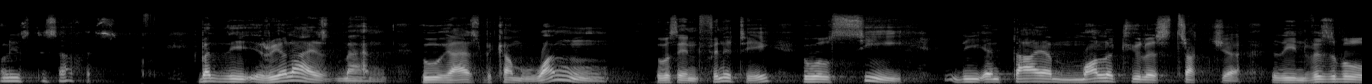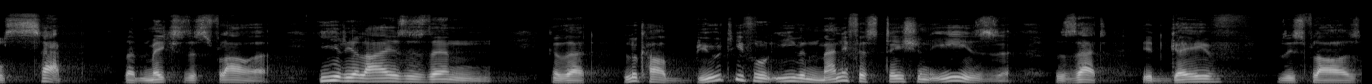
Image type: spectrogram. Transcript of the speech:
only the surface. But the realized man who has become one with infinity who will see the entire molecular structure the invisible sap that makes this flower, he realizes then that look how beautiful even manifestation is that it gave these flowers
